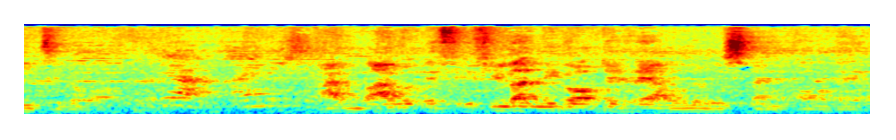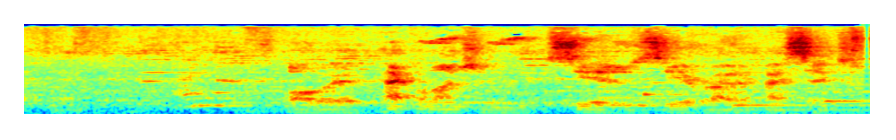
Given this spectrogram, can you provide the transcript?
need to go up there. Yeah, I understand. I, I if, if you let me go up there today, I will literally spend all day up there. I know. all the way, pack a lunch and see it, see it right at by six.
